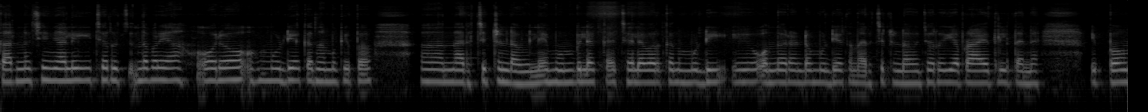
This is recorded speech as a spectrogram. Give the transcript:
കാരണം വെച്ച് കഴിഞ്ഞാൽ ഈ ചെറു എന്താ പറയുക ഓരോ മുടിയൊക്കെ നമുക്കിപ്പോൾ നരച്ചിട്ടുണ്ടാവില്ലേ? മുമ്പിലൊക്കെ ചിലവർക്ക് മുടി ഒന്നോ രണ്ടോ മുടിയൊക്കെ നരച്ചിട്ടുണ്ടാവും. ചെറിയ പ്രായത്തിൽ തന്നെ. ഇപ്പം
